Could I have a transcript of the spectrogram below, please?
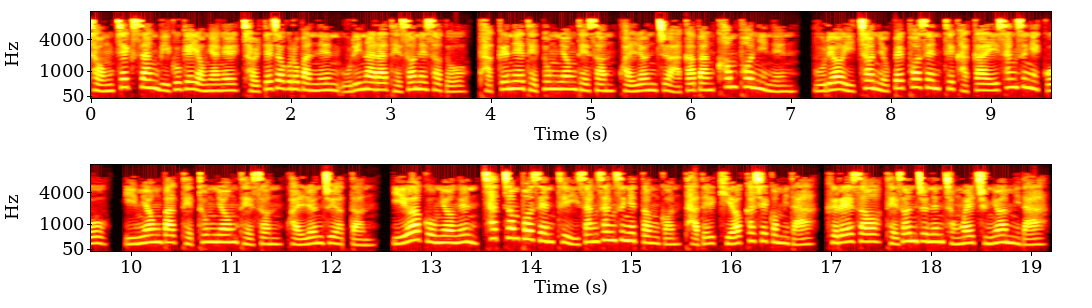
정책상 미국의 영향을 절대적으로 받는 우리나라 대선에서도 박근혜 대통령 대선 관련주 아가방 컴퍼니는 무려 2600% 가까이 상승했고 이명박 대통령 대선 관련주였던 이화 공영은 4000% 이상 상승했던 건 다들 기억하실 겁니다. 그래서 대선주는 정말 중요합니다.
